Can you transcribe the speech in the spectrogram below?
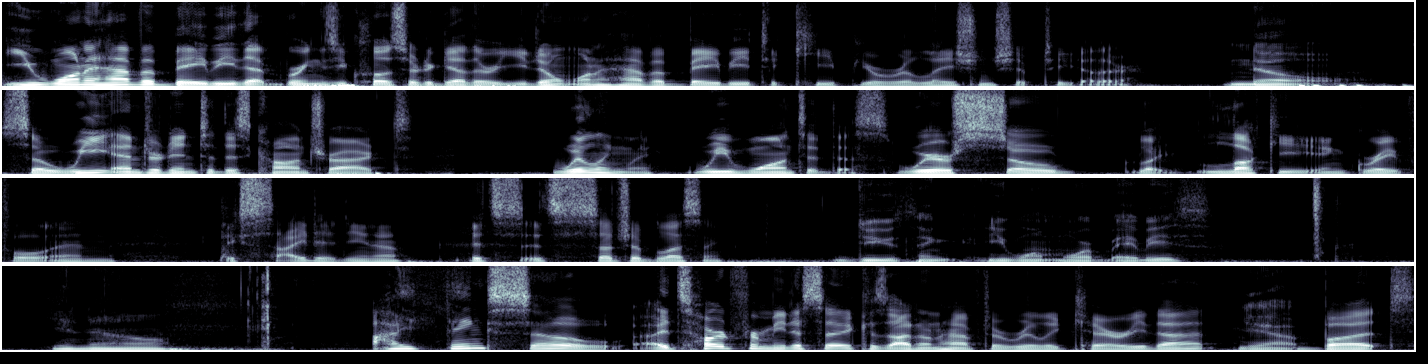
you want to have a baby that brings you closer together. You don't want to have a baby to keep your relationship together. no. So we entered into this contract willingly. We wanted this. We're so like lucky and grateful and excited, you know. It's it's such a blessing. Do you think you want more babies? You know, I think so. It's hard for me to say cuz I don't have to really carry that, Yeah. but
